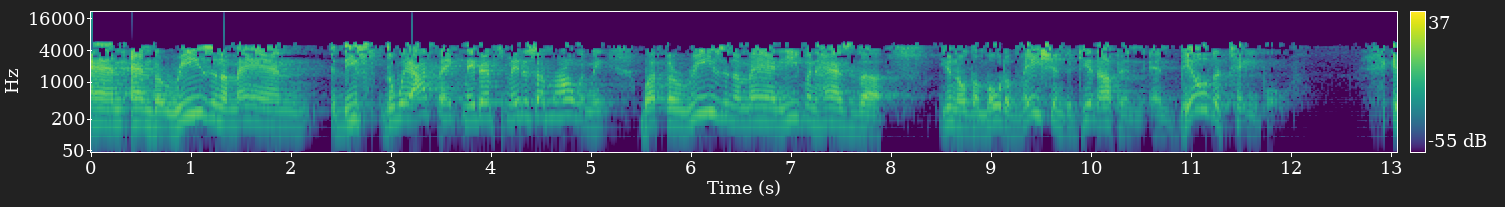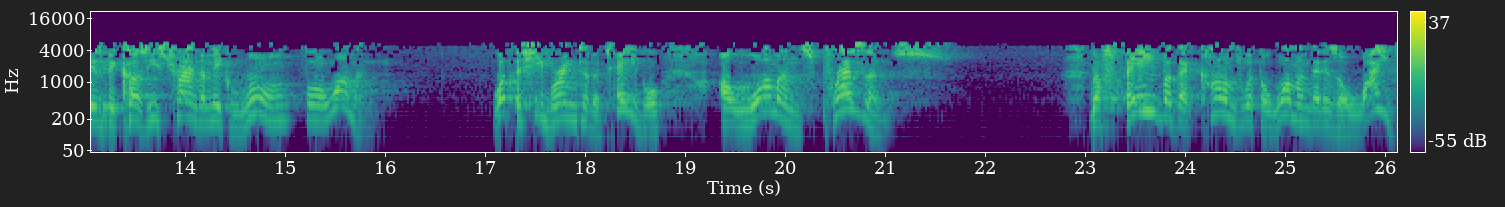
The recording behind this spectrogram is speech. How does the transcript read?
and, and the reason a man, these, the way I think, maybe, maybe there's something wrong with me, but the reason a man even has the, you know, the motivation to get up and, and build a table is because he's trying to make room for a woman. What does she bring to the table? A woman's presence. The favor that comes with a woman that is a wife.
